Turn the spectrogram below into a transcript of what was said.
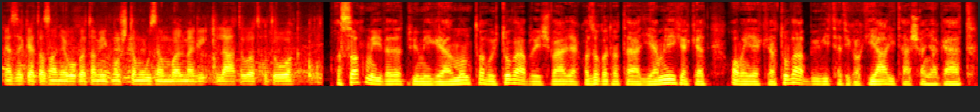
ezeket az anyagokat, amik most a múzeumban meglátogathatóak. A szakmai vezető még elmondta, hogy továbbra is várják azokat a tárgyi emlékeket, amelyekkel tovább bővíthetik a kiállítás anyagát.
